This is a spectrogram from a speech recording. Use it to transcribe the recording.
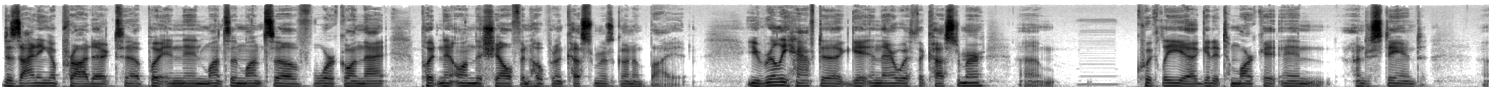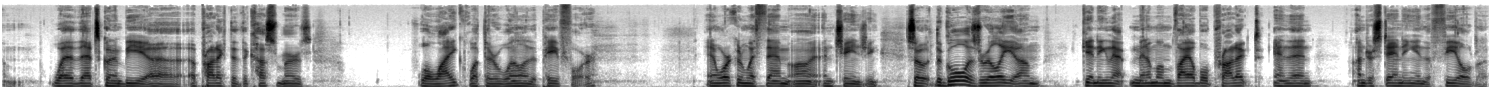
designing a product, uh, putting in months and months of work on that, putting it on the shelf, and hoping a customer is going to buy it. You really have to get in there with the customer. Um, quickly uh, get it to market and understand um, whether that's going to be a, a, product that the customers will like, what they're willing to pay for, and working with them on and changing. So the goal is really um, getting that minimum viable product and then understanding in the field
